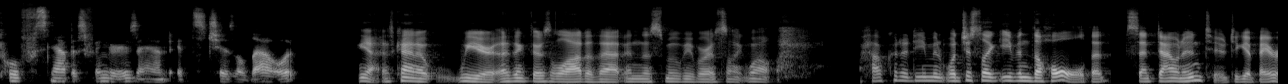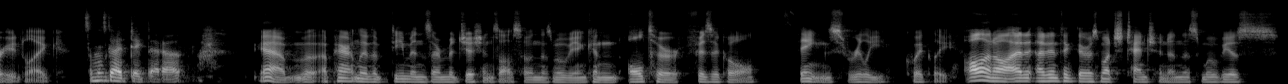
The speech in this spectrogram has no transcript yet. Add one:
poof snap his fingers and it's chiseled out. Yeah, it's kind of weird. I think there's a lot of that in this movie where it's like, well, how could a demon well just like even the hole that sent down into to get buried like someone's got to dig that up. Yeah uh, apparently the demons are magicians also in this movie and can alter physical things really quickly. All in all I, I didn't think there was much tension in this movie as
